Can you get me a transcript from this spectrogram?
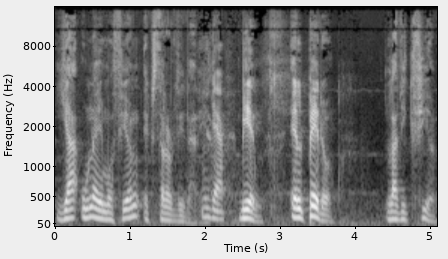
ya una emoción extraordinaria. Ya. Bien, el pero, la dicción.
